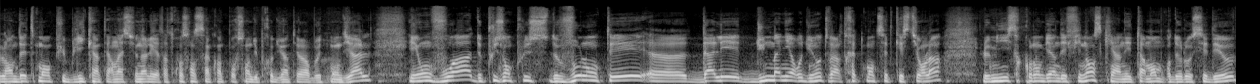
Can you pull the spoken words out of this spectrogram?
l'endettement public international est à 350% du produit intérieur brut mondial, et on voit de plus en plus de volonté d'aller d'une manière ou d'une autre vers le traitement de cette question-là. Le ministre colombien des Finances, qui est un État membre de l'OCDE,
